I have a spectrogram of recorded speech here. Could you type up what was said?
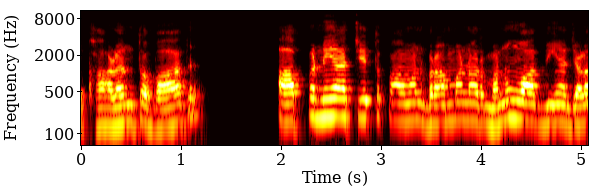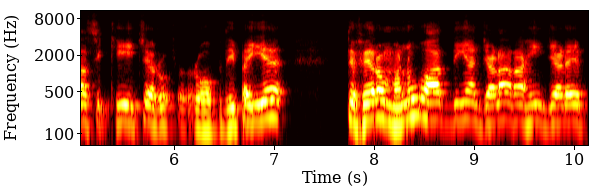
ਉਖਾੜਨ ਤੋਂ ਬਾਅਦ ਆਪਣੀਆਂ ਚਿੱਤ ਪਾਵਨ ਬ੍ਰਾਹਮਣ ਔਰ ਮਨੂਵਾਦ ਦੀਆਂ ਜੜ੍ਹਾਂ ਸਿੱਖੀ ਚ ਰੋ- ਰੋਕਦੀ ਪਈ ਹੈ ਤੇ ਫਿਰ ਉਹ ਮਨੂਵਾਦ ਦੀਆਂ ਜੜ੍ਹਾਂ ਰਾਹੀਂ ਜਿਹੜੇ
